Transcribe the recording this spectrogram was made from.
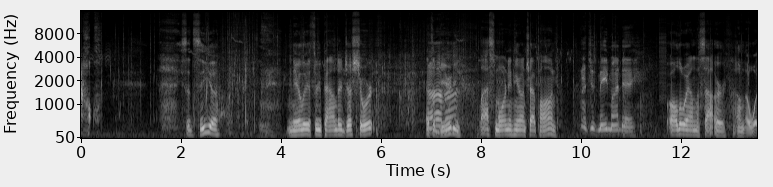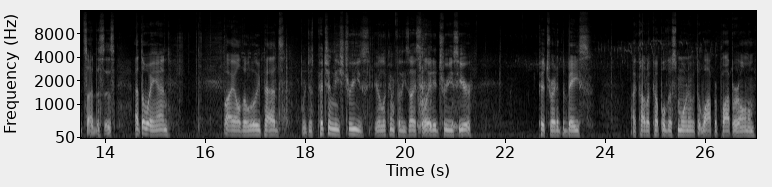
Ow. He said, see ya. Nearly a three pounder, just short. That's uh -huh. a uh-huh. beauty. Last morning here on Trap Pond. That just made my day. All the way on the south, or I don't know what side this is. At the way end, by all the lily pads. We're just pitching these trees. You're looking for these isolated trees here. Pitch right at the base. I caught a couple this morning with the whopper plopper on them.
